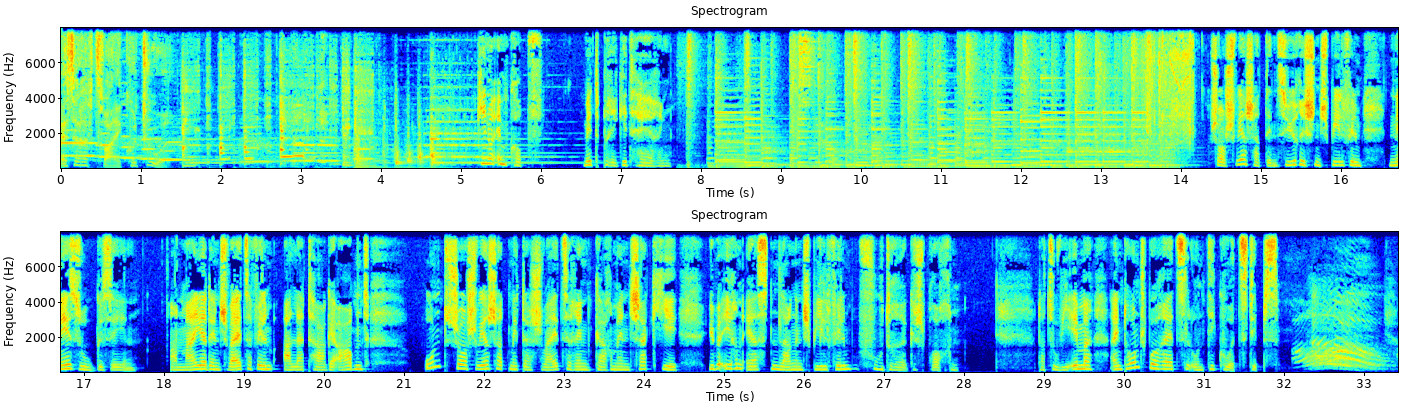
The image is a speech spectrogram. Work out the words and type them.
SRF2 Kultur. Kino im Kopf mit Brigitte Hering. George Wirsch hat den syrischen Spielfilm Nesu gesehen. An Meyer den Schweizer Film Aller Tage Abend und George Wirsch hat mit der Schweizerin Carmen Jacquier über ihren ersten langen Spielfilm Foudre gesprochen. Dazu wie immer ein Tonspurrätsel und die Kurztipps.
